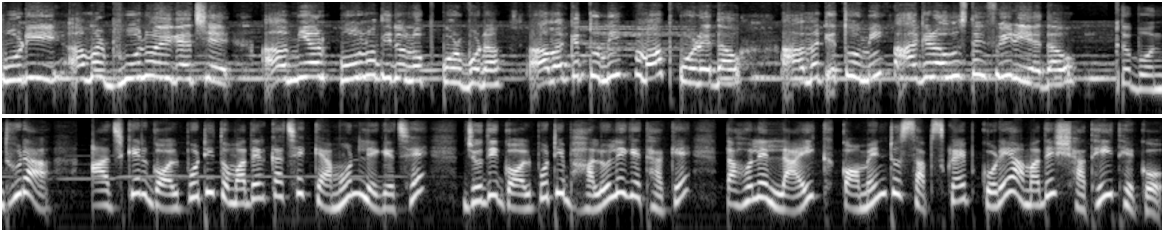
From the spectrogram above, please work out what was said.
পড়ি আমার ভুল হয়ে গেছে। আমি আর কোনোদিনও লোভ করব না। আমাকে তুমি মাফ করে দাও। আমাকে তুমি আগের অবস্থায় ফিরিয়ে দাও। তো বন্ধুরা আজকের গল্পটি তোমাদের কাছে কেমন লেগেছে? যদি গল্পটি ভালো লেগে থাকে তাহলে লাইক কমেন্ট ও সাবস্ক্রাইব করে আমাদের সাথেই থেকো।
